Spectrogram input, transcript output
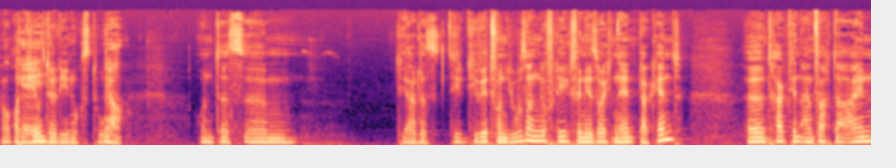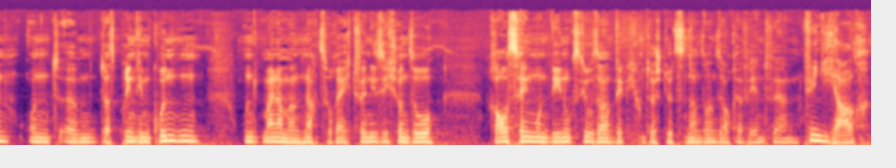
ob die okay. unter Linux tut. Ja, Und das, ähm, ja, das, die, die wird von Usern gepflegt. Wenn ihr solchen Händler kennt, äh, tragt den einfach da ein und ähm, das bringt dem Kunden und meiner Meinung nach zurecht. Wenn die sich schon so raushängen und Linux-User wirklich unterstützen, dann sollen sie auch erwähnt werden. finde ich auch.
